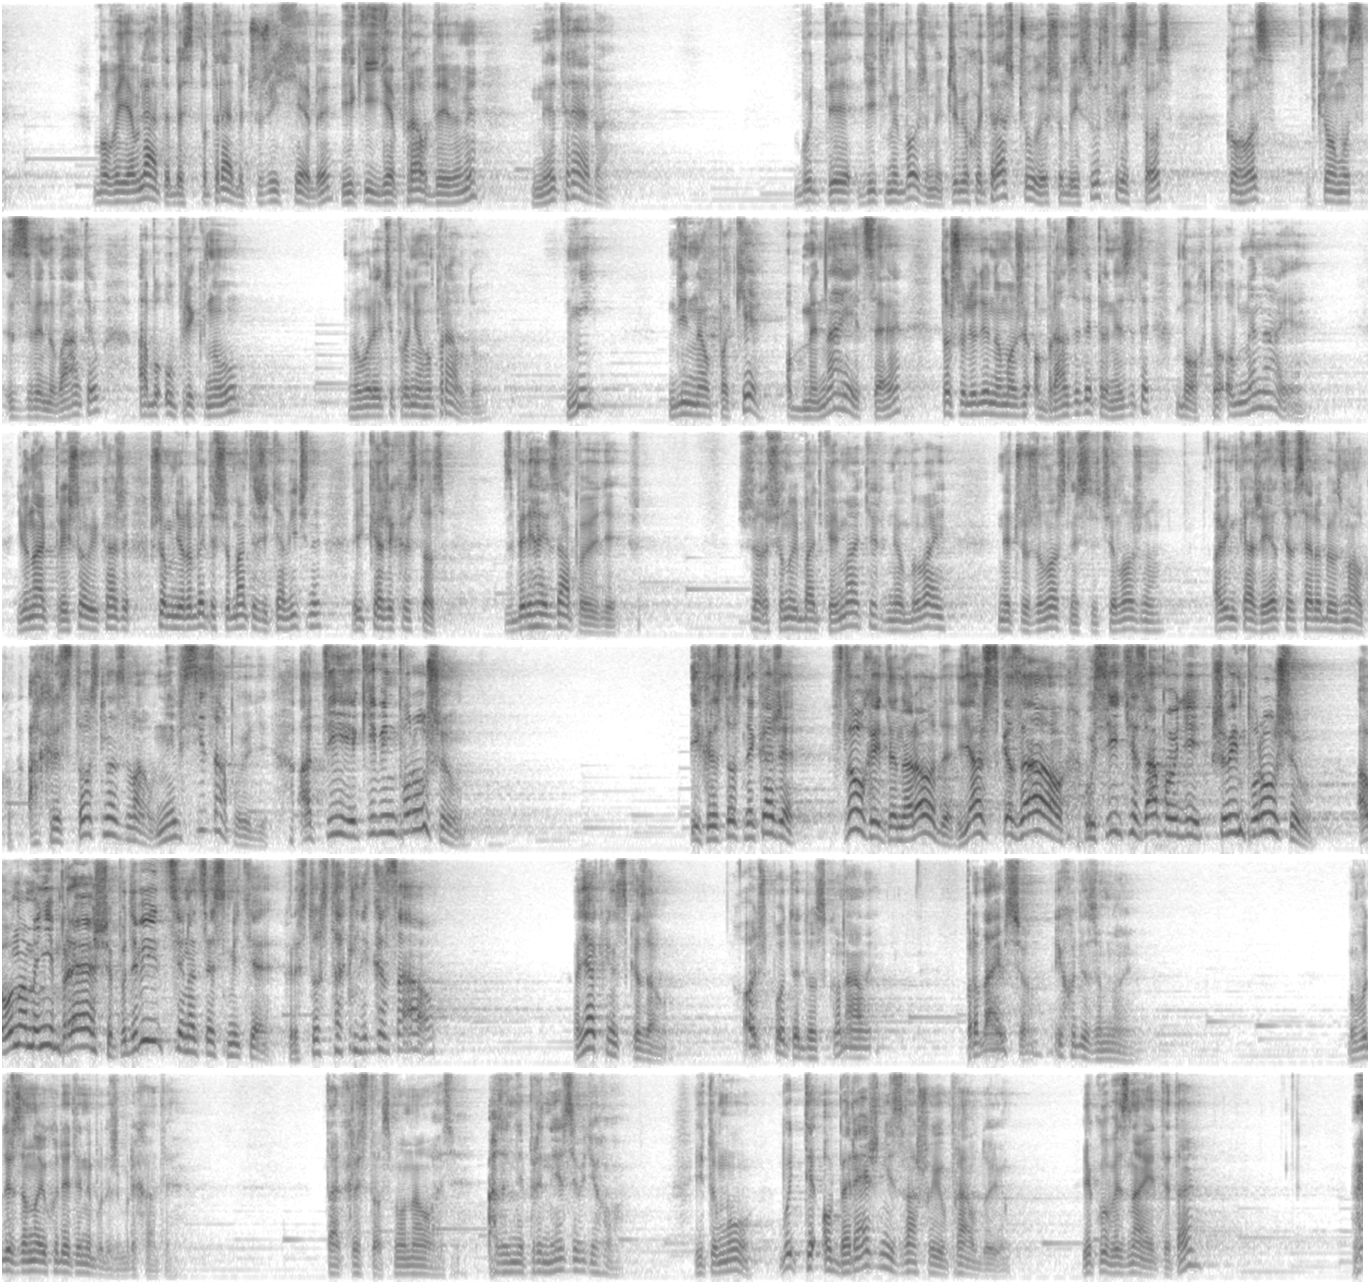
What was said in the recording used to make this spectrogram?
Бо виявляти без потреби чужі хиби, які є правдивими, не треба. Будьте дітьми Божими. Чи ви хоч раз чули, щоб Ісус Христос когось в чомусь звинуватив або упрікнув, говорячи про нього правду? Ні. Він навпаки обминає це, то, що людину може образити, принизити, Бог то обминає. Юнак прийшов і каже, що мені робити, щоб мати життя вічне, і каже Христос: зберігай заповіді. Шануй батька і матір, не вбивай, не чужолож, не свідчеложно. А він каже, я це все робив з малку. А Христос назвав не всі заповіді, а ті, які він порушив. І Христос не каже, слухайте, народи, я ж сказав усі ті заповіді, що він порушив, а воно мені бреше. Подивіться на це сміття. Христос так не казав. А як він сказав? Хочеш бути досконалий, продай все і ходи за мною. Бо будеш за мною ходити, не будеш брехати. Так Христос мав на увазі, але не принизив його. І тому будьте обережні з вашою правдою, яку ви знаєте, так?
